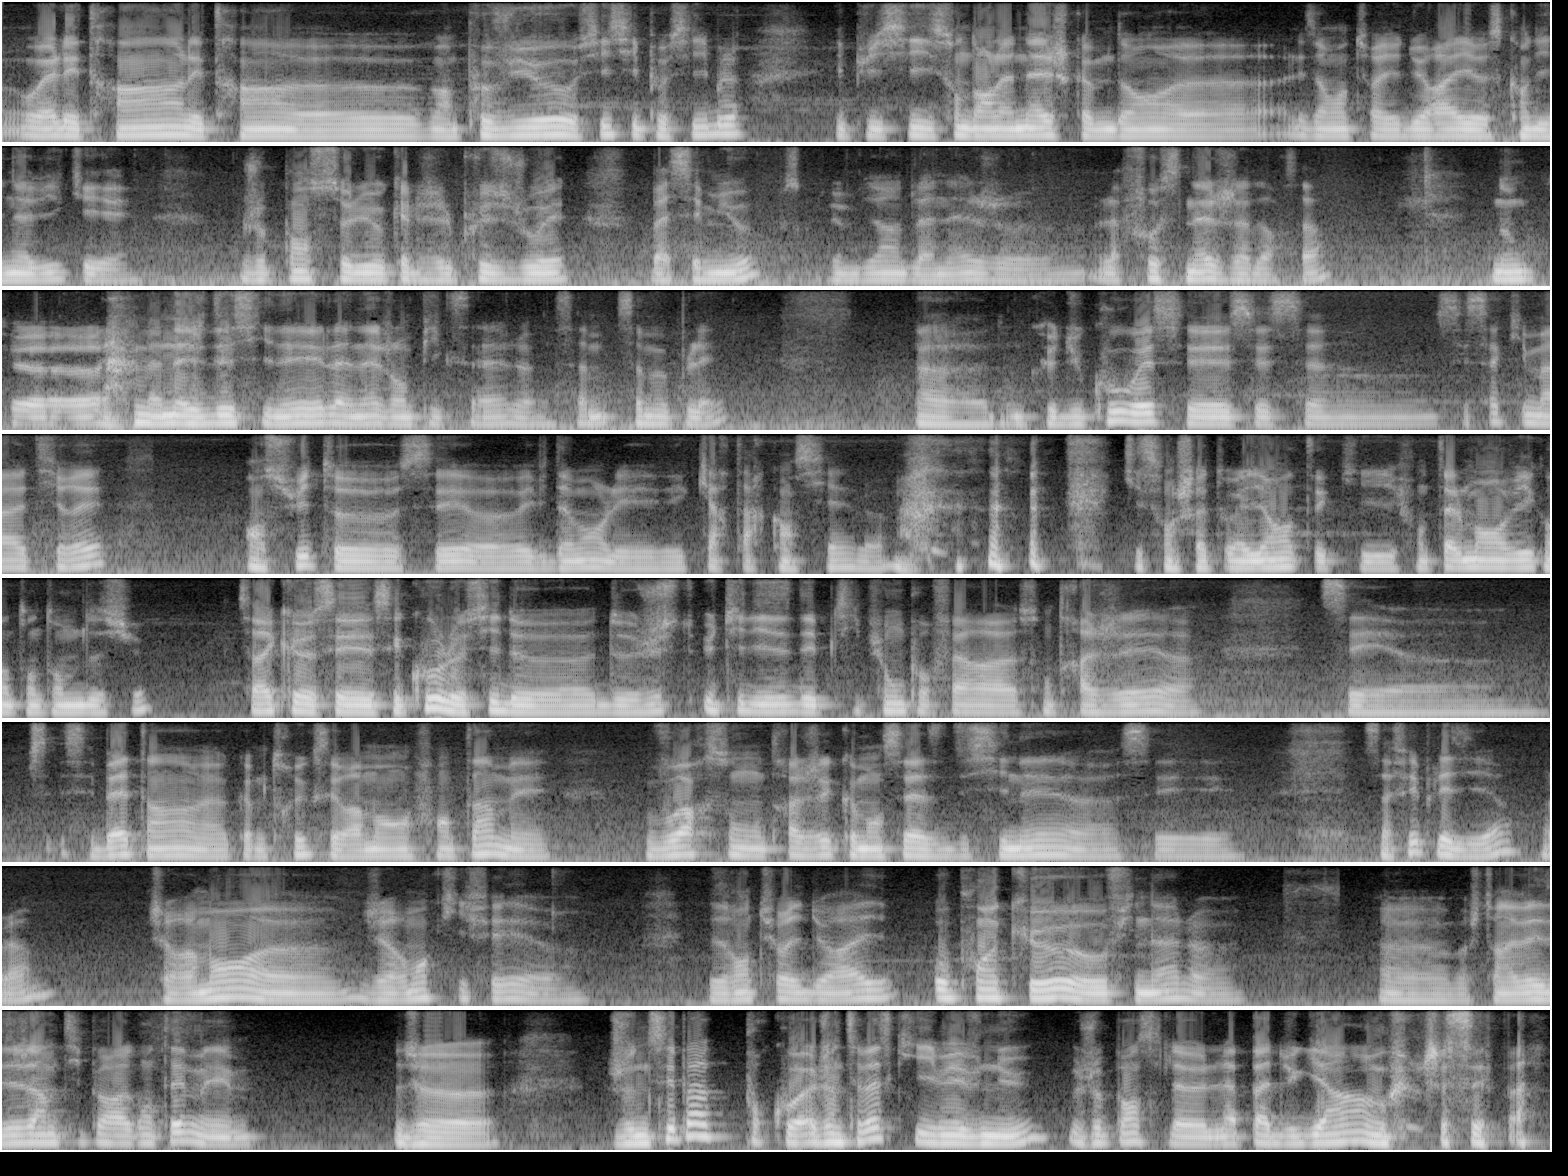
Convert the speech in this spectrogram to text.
ouais, les trains, les trains euh, un peu vieux aussi si possible. Et puis s'ils sont dans la neige comme dans euh, les Aventuriers du Rail Scandinavie, qui est, je pense, celui auquel j'ai le plus joué, bah, c'est mieux parce que j'aime bien de la neige, la fausse neige, j'adore ça. Donc euh, la neige dessinée, la neige en pixels, ça, ça me plaît. Euh, donc du coup, ouais, c'est ça qui m'a attiré. Ensuite, euh, c'est évidemment les, cartes arc-en-ciel qui sont chatoyantes et qui font tellement envie quand on tombe dessus. C'est vrai que c'est cool aussi de, de, juste utiliser des petits pions pour faire son trajet. c'est c'est bête hein, comme truc, c'est vraiment enfantin, mais voir son trajet commencer à se dessiner, c'est ça fait plaisir. Voilà. J'ai vraiment, euh, j'ai vraiment kiffé euh, les aventuriers du rail, au point que, euh, au final, bah, je t'en avais déjà un petit peu raconté, mais je, je ne sais pas pourquoi, je ne sais pas ce qui m'est venu. Je pense l'appât du gain, ou je sais pas.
